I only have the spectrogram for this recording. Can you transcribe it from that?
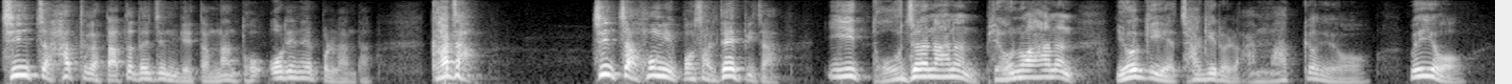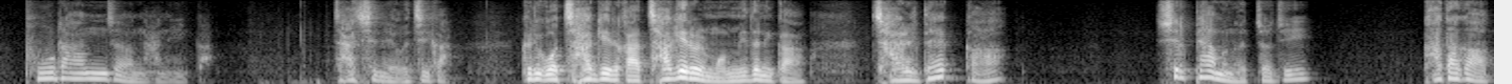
진짜 하트가 따뜻해지는 게 있다면 난 도, 올인해 볼란다. 가자. 진짜 홍익보살 대비자. 이 도전하는 변화하는 여기에 자기를 안 맡겨요. 왜요? 불안전하니까. 자신의 의지가. 그리고 자기가 자기를 못 믿으니까 잘 될까? 실패하면 어쩌지? 가다가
